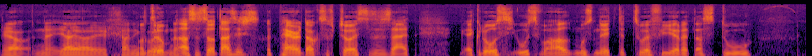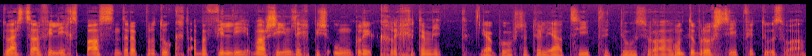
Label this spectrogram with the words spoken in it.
Ja, ne, ja, ja, ich kann nicht Und gut nach- also so, das ist ein Paradox of Choice, dass er sagt, eine grosse Auswahl muss nicht dazu führen, dass du, du hast zwar vielleicht das passendere Produkt, aber vielleicht, wahrscheinlich bist du unglücklicher damit. Ja, brauchst natürlich auch Zeit für die Auswahl. Und du brauchst Zeit für die Auswahl.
